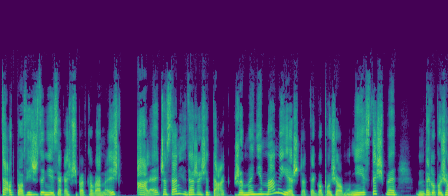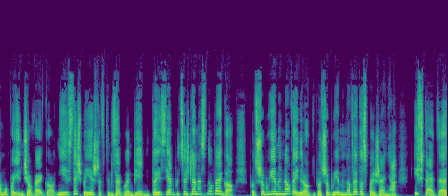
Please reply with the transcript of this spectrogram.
ta odpowiedź, że to nie jest jakaś przypadkowa myśl, ale czasami zdarza się tak, że my nie mamy jeszcze tego poziomu, nie jesteśmy tego poziomu pojęciowego. Nie jesteśmy jeszcze w tym zagłębieni. To jest jakby coś dla nas nowego. Potrzebujemy nowej drogi, potrzebujemy nowego spojrzenia. I wtedy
